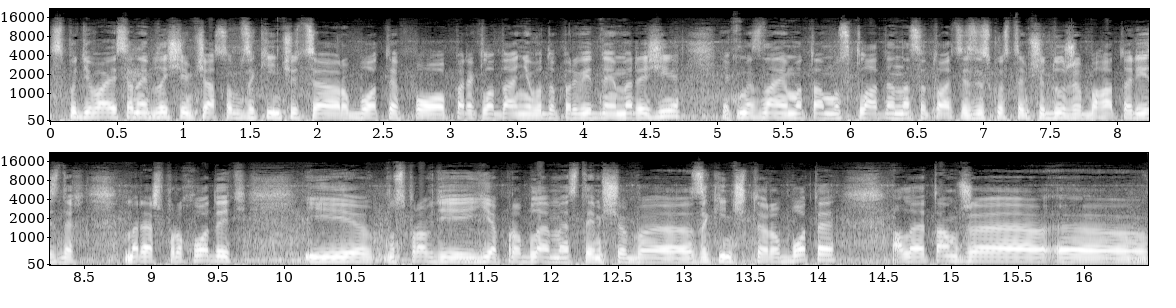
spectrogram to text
сподіваюся, найближчим часом закінчаться роботи по перекладанню водопровідної мережі. Як ми знаємо, там ускладнена ситуація в зв'язку з тим, що дуже багато різних мереж проходить, і насправді є проблеми з тим, щоб е, закінчити роботи, але там вже е,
